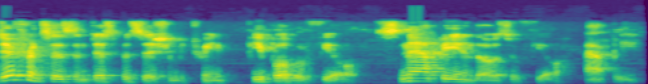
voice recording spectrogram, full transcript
differences in disposition between people who feel snappy and those who feel happy.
